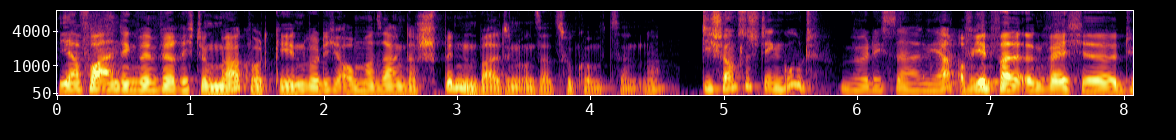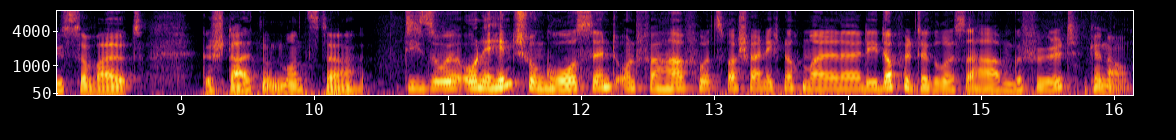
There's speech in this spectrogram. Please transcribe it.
Ja, vor allen Dingen, wenn wir Richtung Mirkwood gehen, würde ich auch mal sagen, dass Spinnen bald in unserer Zukunft sind, ne? Die Chancen stehen gut, würde ich sagen, ja. Auf jeden Fall irgendwelche Düsterwald-Gestalten und Monster. Die so ohnehin schon groß sind und für Harfoots wahrscheinlich nochmal äh, die doppelte Größe haben, gefühlt. Genau.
